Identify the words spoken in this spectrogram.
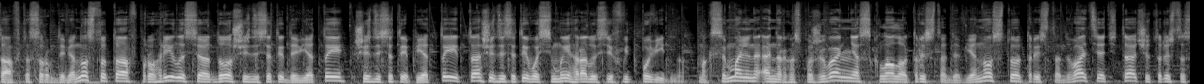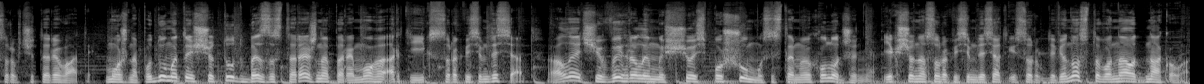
TAF та 4090 TAF прогрілися до 69, 65 та 68 градусів відповідно. Максимальне енергоспоживання склало 390, 320 та 444 Вт. Можна подумати, що тут беззастережна перемога RTX 4080. Але чи виграли ми щось по шуму системи охолодження? Якщо на 4080 і 4090 вона однакова.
